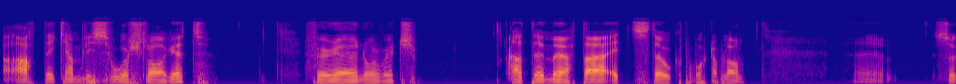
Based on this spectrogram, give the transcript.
att det kan bli svårslaget för eh, Norwich att eh, möta ett Stoke på bortaplan. Eh, Så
